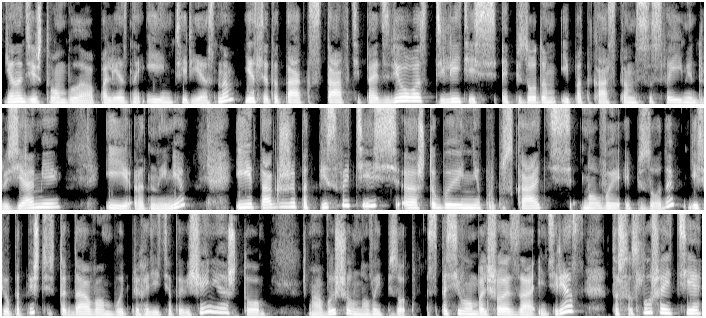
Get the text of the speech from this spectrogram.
Я надеюсь, что вам было полезно и интересно. Если это так, ставьте 5 звезд, делитесь эпизодом и подкастом со своими друзьями и родными. И также подписывайтесь, э, чтобы не пропускать новые эпизоды. Если вы подпишетесь, тогда вам будет приходить оповещение, что а, вышел новый эпизод. Спасибо вам большое за интерес, то, что слушаете,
